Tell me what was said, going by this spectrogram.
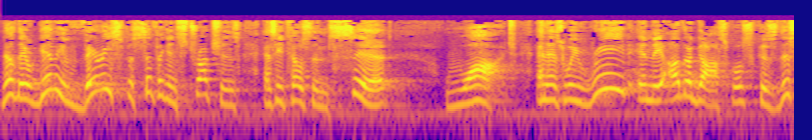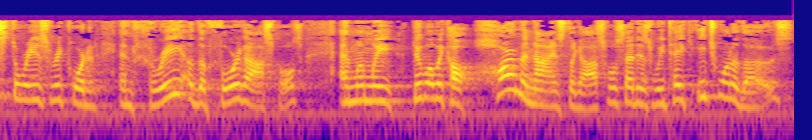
No, they were giving very specific instructions as he tells them sit, watch. And as we read in the other gospels, because this story is recorded in three of the four gospels, and when we do what we call harmonize the gospels, that is we take each one of those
